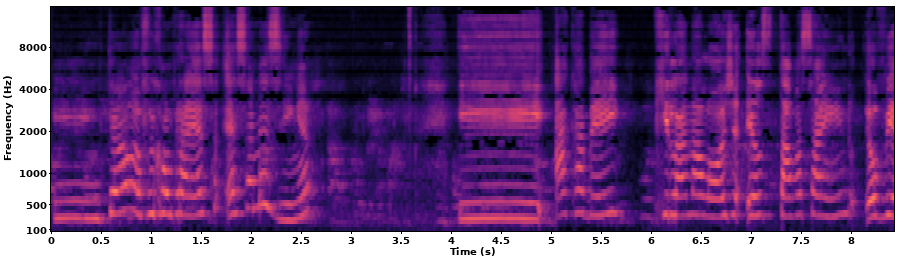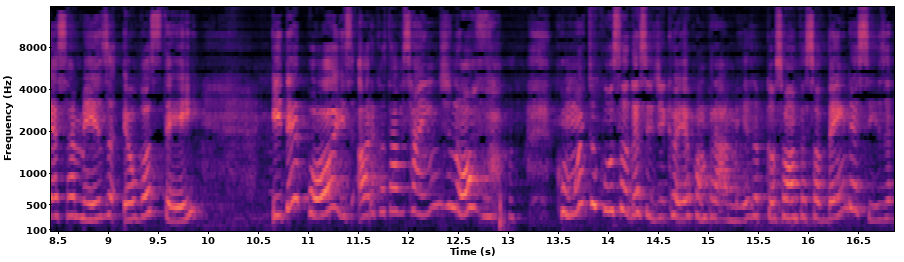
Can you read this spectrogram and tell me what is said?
Então, eu fui comprar essa, essa mesinha e acabei que lá na loja eu tava saindo, eu vi essa mesa, eu gostei. E depois, a hora que eu tava saindo de novo, com muito custo eu decidi que eu ia comprar a mesa, porque eu sou uma pessoa bem indecisa.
